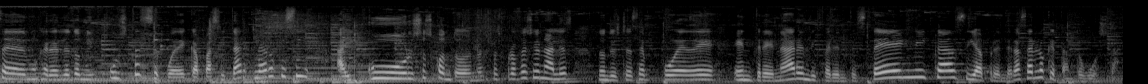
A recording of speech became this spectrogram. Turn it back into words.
De Mujeres de 2000 usted se puede capacitar, claro que sí. Hay cursos con todos nuestros profesionales donde usted se puede entrenar en diferentes técnicas y aprender a hacer lo que tanto gusta.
